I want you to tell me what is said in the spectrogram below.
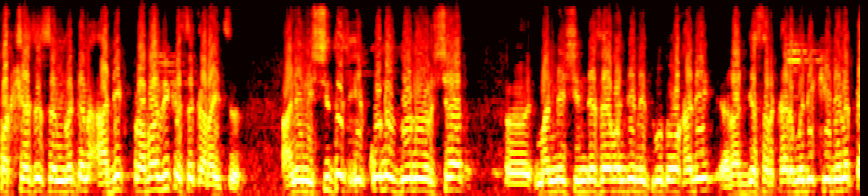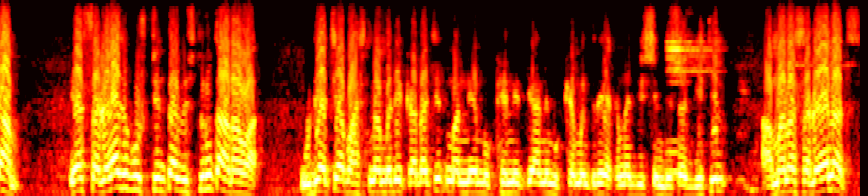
पक्षाचं संघटन अधिक प्रभावी कसं करायचं? आणि निश्चितच एकूणच दोन वर्ष मान्य शिंदे साहेबांच्या नेतृत्वाखाली राज्य सरकारमध्ये केलेलं काम या सगळ्याच गोष्टींचा विस्तृत आढावा उद्याच्या भाषणामध्ये कदाचित मान्य मुख्य नेते आणि मुख्यमंत्री एकनाथजी शिंदे साहेब घेतील. आम्हाला सगळ्यांनाच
